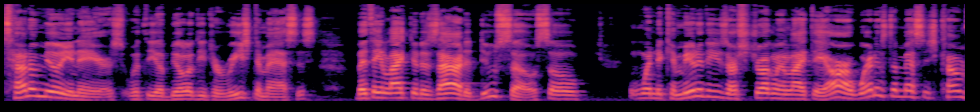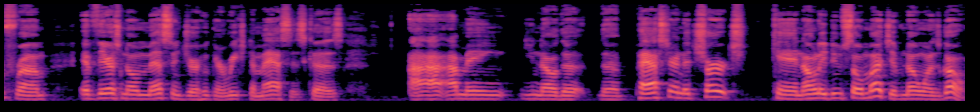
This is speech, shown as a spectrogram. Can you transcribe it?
ton of millionaires with the ability to reach the masses, but they lack the desire to do so. So when the communities are struggling like they are, where does the message come from if there's no messenger who can reach the masses? Because I, I mean, you know, the the pastor in the church can only do so much if no one's going.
